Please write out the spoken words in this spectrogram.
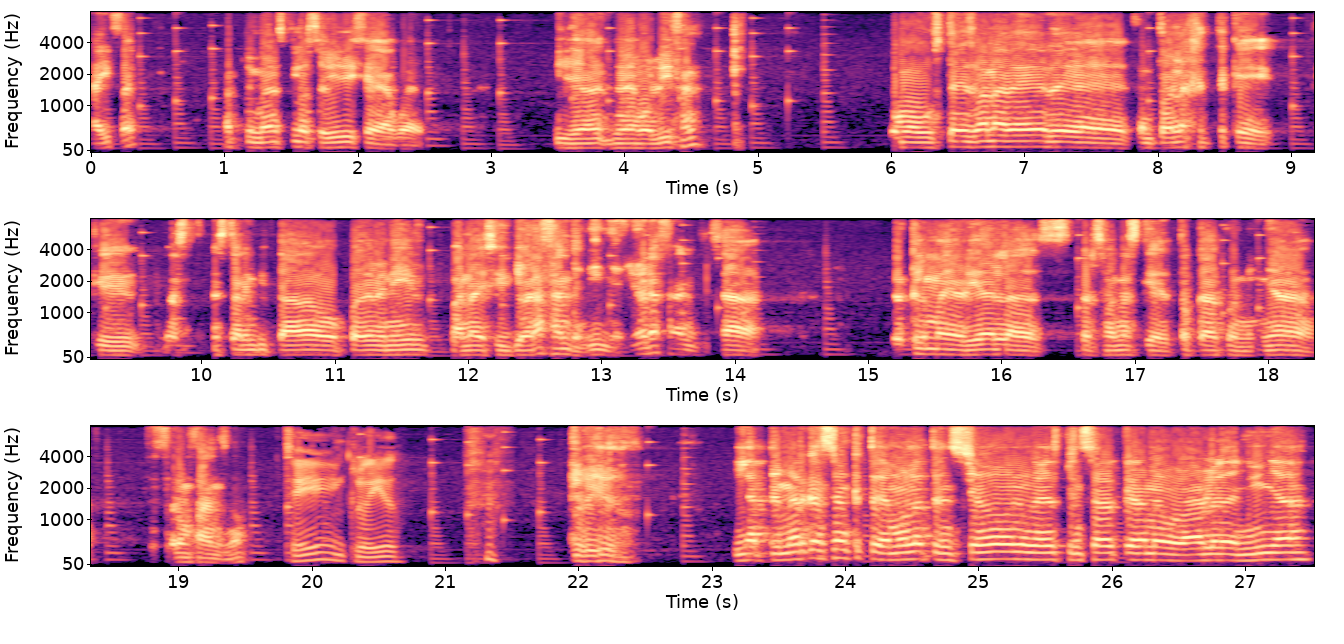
ahí fue. La primera vez que los oí dije, ah, güey. Y me volví fan. Como ustedes van a ver, eh, con toda la gente que, que va a estar invitada o puede venir, van a decir, yo era fan de Niña, yo era fan. O sea, creo que la mayoría de las personas que he tocado con Niña pues, fueron fans, ¿no? Sí, incluido. Incluido. La primera canción que te llamó la atención, hubieras pensado que era memorable de niña.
